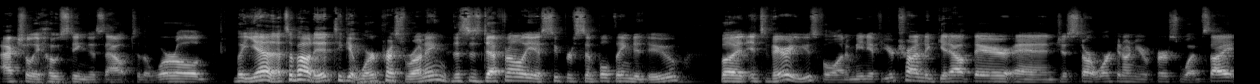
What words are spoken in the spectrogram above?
actually hosting this out to the world. But yeah, that's about it to get WordPress running. This is definitely a super simple thing to do but it's very useful. And I mean, if you're trying to get out there and just start working on your first website,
